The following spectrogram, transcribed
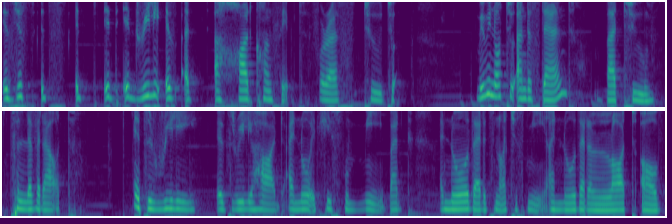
is just it's it it it really is a, a hard concept for us to to maybe not to understand but to to live it out it's really it's really hard i know at least for me but i know that it's not just me i know that a lot of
